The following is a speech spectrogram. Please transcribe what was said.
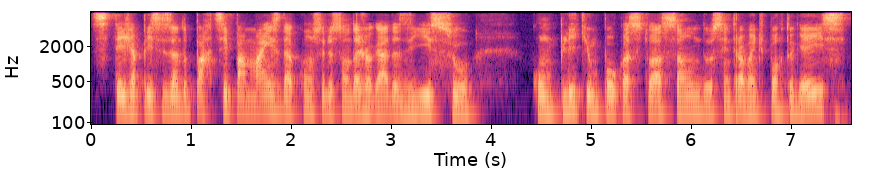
esteja precisando participar mais da construção das jogadas e isso complique um pouco a situação do centroavante português.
